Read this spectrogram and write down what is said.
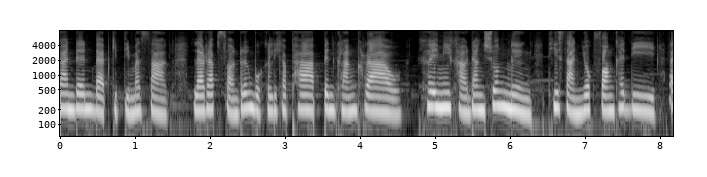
การเดินแบบกิติมศักดิ์และรับสอนเรื่องบุคลิกภาพเป็นครั้งคราว เคยมีข่าวดังช่วงหนึ่ง ที่ศาลยกฟ้องคดี อ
